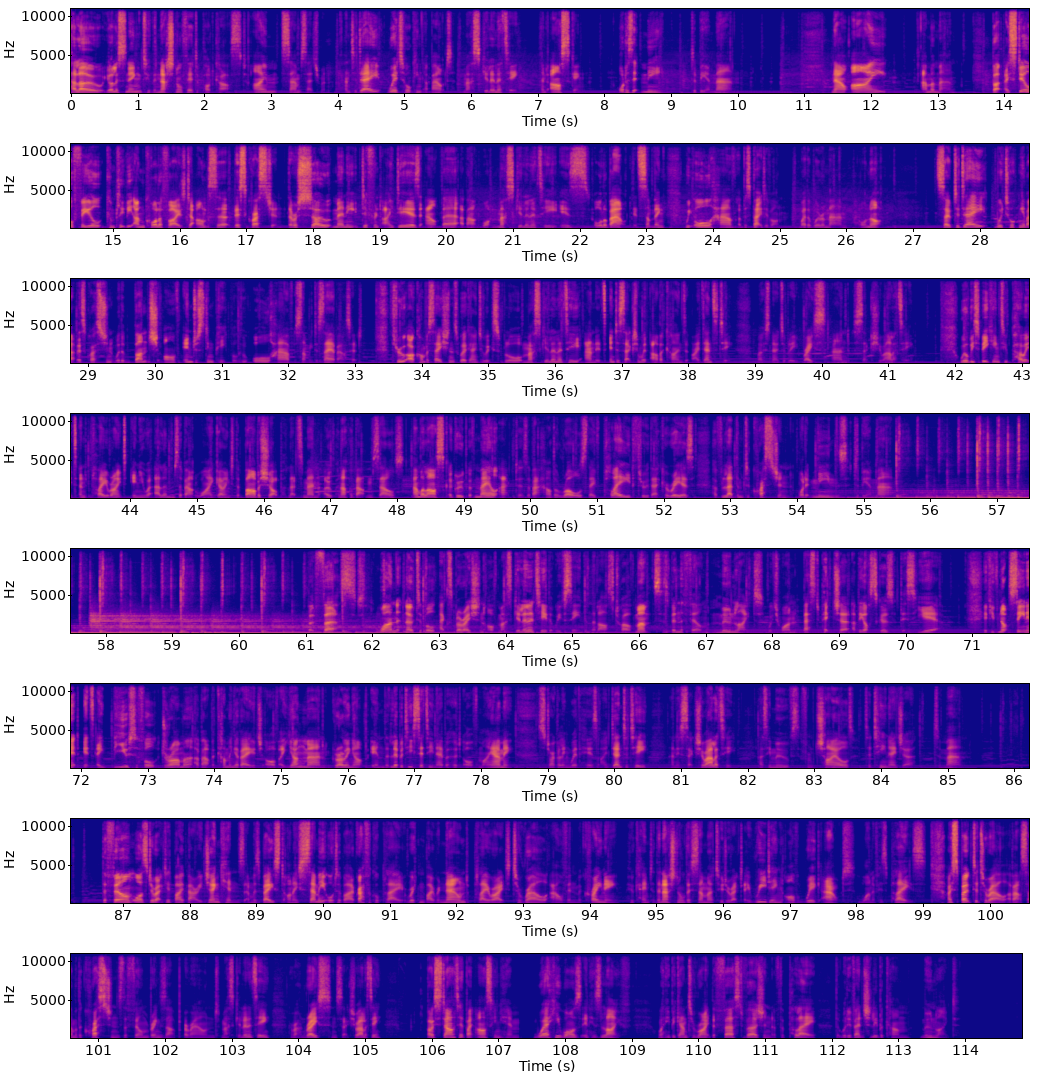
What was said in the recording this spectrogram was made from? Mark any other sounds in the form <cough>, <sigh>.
Hello, you're listening to the National Theatre Podcast. I'm Sam Sedgman, and today we're talking about masculinity and asking, what does it mean to be a man? Now, I am a man, but I still feel completely unqualified to answer this question. There are so many different ideas out there about what masculinity is all about. It's something we all have a perspective on, whether we're a man or not. So, today we're talking about this question with a bunch of interesting people who all have something to say about it. Through our conversations, we're going to explore masculinity and its intersection with other kinds of identity, most notably race and sexuality. We'll be speaking to poet and playwright Inua Ellams about why going to the barbershop lets men open up about themselves, and we'll ask a group of male actors about how the roles they've played through their careers have led them to question what it means to be a man. But first, one notable exploration of masculinity that we've seen in the last 12 months has been the film Moonlight, which won Best Picture at the Oscars this year. If you've not seen it, it's a beautiful drama about the coming of age of a young man growing up in the Liberty City neighborhood of Miami, struggling with his identity and his sexuality as he moves from child to teenager to man. The film was directed by Barry Jenkins and was based on a semi autobiographical play written by renowned playwright Tarell Alvin McCraney, who came to the National this summer to direct a reading of Wig Out, one of his plays. I spoke to Tarell about some of the questions the film brings up around masculinity, around race and sexuality, but I started by asking him where he was in his life when he began to write the first version of the play that would eventually become Moonlight.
